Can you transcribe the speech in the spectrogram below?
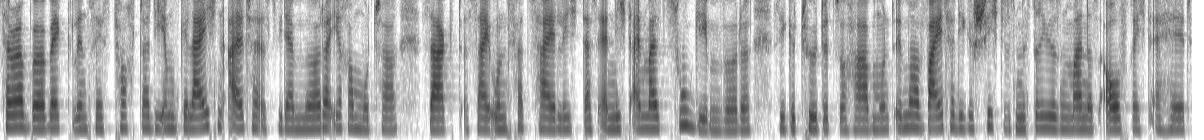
Sarah Burbeck, Lindsays Tochter, die im gleichen Alter ist wie der Mörder ihrer Mutter, sagt, es sei unverzeihlich, dass er nicht einmal zugeben würde, sie getötet zu haben und immer weiter die Geschichte des mysteriösen Mannes aufrecht erhält,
